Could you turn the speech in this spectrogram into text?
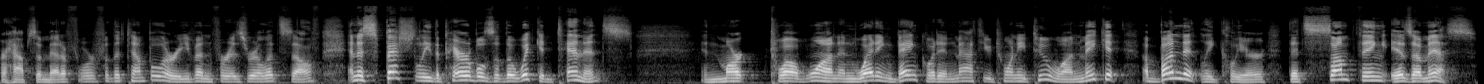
perhaps a metaphor for the temple or even for Israel itself, and especially the parables of the wicked tenants in Mark 12:1 and wedding banquet in Matthew 22:1 make it abundantly clear that something is amiss.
